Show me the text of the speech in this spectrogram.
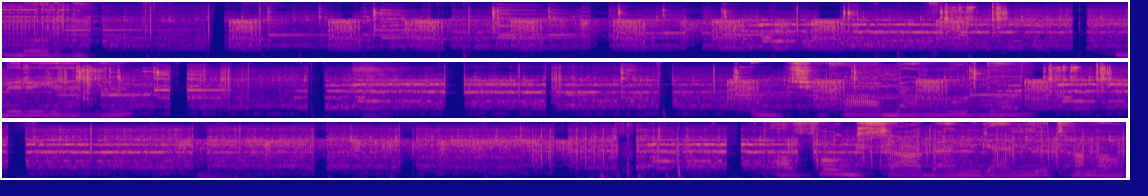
Burada. Biri geldi. Çık ben burada. Fox ben geldi tamam.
